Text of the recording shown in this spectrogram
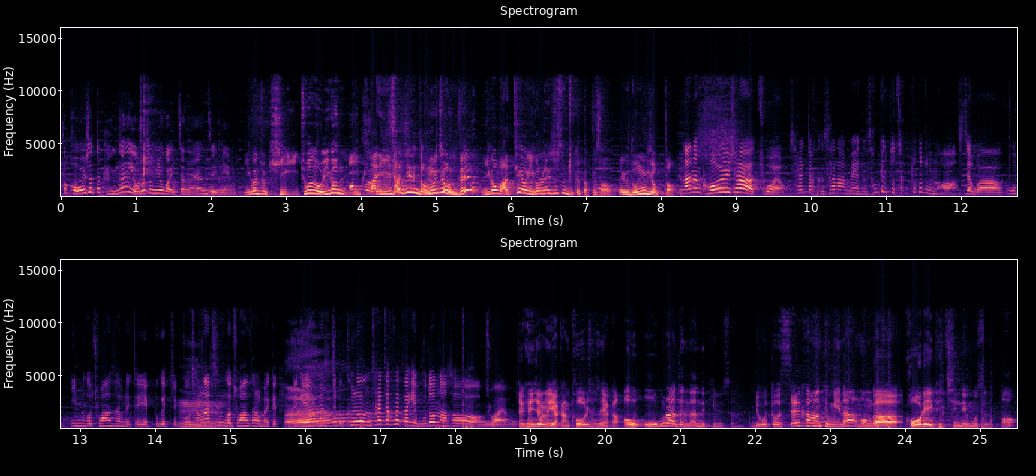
또 거울 샷도 굉장히 여러 종류가 있잖아요, 선생님. 이건 좀 기... 저는 이건 이, 아니 이 사진은 너무 좋은데? 이거 마태형 이걸로 해줬으면 좋겠다 푸사. 아, 이거 너무 귀엽다. 나는 거울샷 좋아요. 살짝 그 사람의 그 성격도 짝 조금 조금 나와. 진짜 막 옷 입는 거 좋아하는 사람들 진짜 예쁘게 찍고 음. 장난치는 거 좋아하는 사람 이렇게 이렇게 하면서 찍고 그런 살짝 살짝이 묻어나서 좋아요. 저 개인적으로 약간 거울샷은 약간 어, 오그라든다는 느낌이 있어요. 이것도 셀카만큼이나 뭔가 거울에 비친 내 모습. 어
